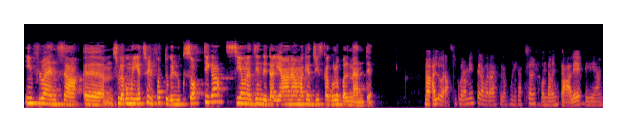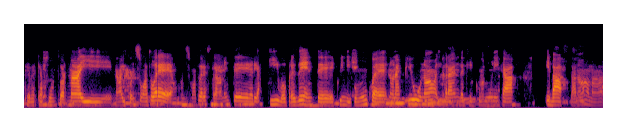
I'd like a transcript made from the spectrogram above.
influenza eh, sulla comunicazione il fatto che Luxottica sia un'azienda italiana ma che agisca globalmente? Ma allora, sicuramente lavorare sulla comunicazione è fondamentale, e anche perché appunto ormai no, il consumatore è un consumatore estremamente reattivo, presente, quindi comunque non è più no, il brand che comunica e basta, no? ma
